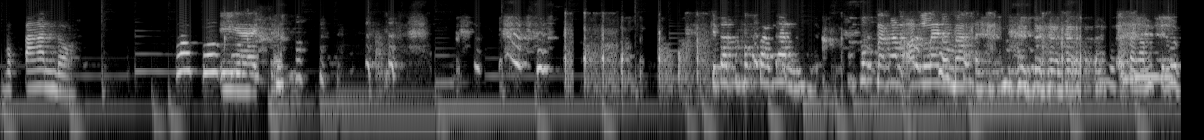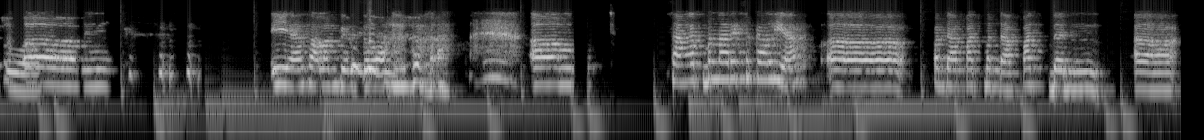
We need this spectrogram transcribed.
Tepuk tangan dong. Iya. iya. Kita tepuk tangan, tepuk tangan online, Mbak. tepuk tangan virtual. Um, iya, salam virtual. um, sangat menarik sekali ya uh, pendapat-pendapat dan uh,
